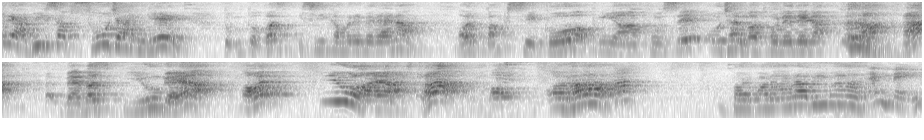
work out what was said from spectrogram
अरे अभी सब सो जाएँगे। तुम तो बस इसी कमरे में रहना। और बक्से को अपनी आँखों से ओझल मत होने देना। हाँ, हाँ? मैं बस यूँ गया और यूँ आया। हाँ? और, और हाँ बड़बड़ाना भी मत। नहीं।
